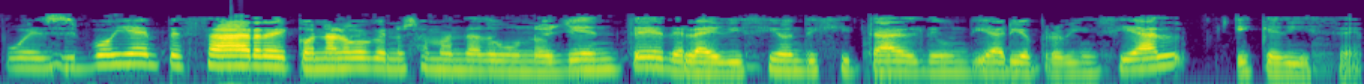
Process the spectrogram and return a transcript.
Pues voy a empezar eh, con algo que nos ha mandado un oyente de la edición digital de un diario provincial y que dice,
